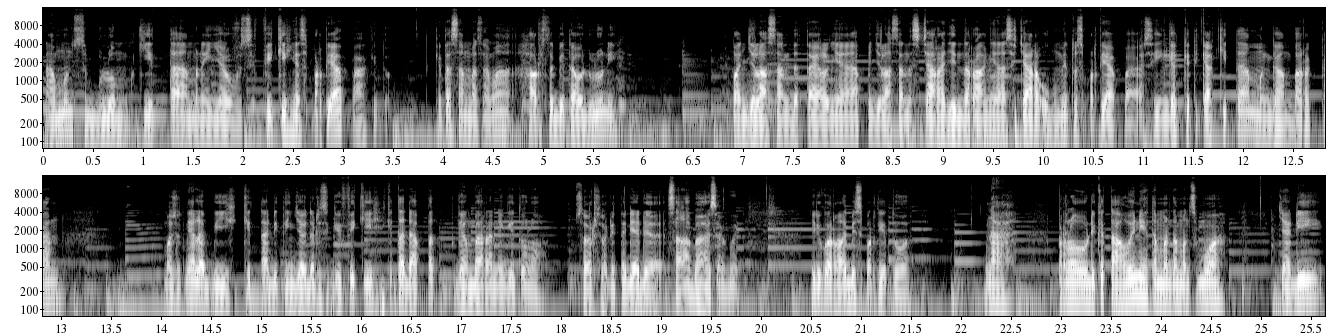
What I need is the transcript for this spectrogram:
namun sebelum kita meninjau fikihnya seperti apa gitu, kita sama-sama harus lebih tahu dulu nih penjelasan detailnya, penjelasan secara generalnya, secara umumnya itu seperti apa. Sehingga ketika kita menggambarkan maksudnya lebih kita ditinjau dari segi fikih, kita dapat gambarannya gitu loh. Sorry sorry tadi ada salah bahasa gue. Jadi kurang lebih seperti itu. Nah, perlu diketahui nih teman-teman semua. Jadi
